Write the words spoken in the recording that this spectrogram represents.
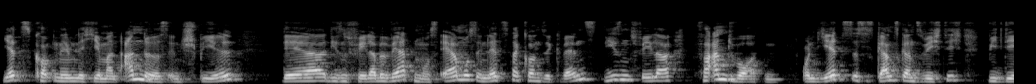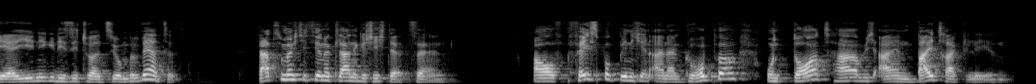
Jetzt kommt nämlich jemand anderes ins Spiel, der diesen Fehler bewerten muss. Er muss in letzter Konsequenz diesen Fehler verantworten. Und jetzt ist es ganz, ganz wichtig, wie derjenige die Situation bewertet. Dazu möchte ich dir eine kleine Geschichte erzählen. Auf Facebook bin ich in einer Gruppe und dort habe ich einen Beitrag gelesen.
